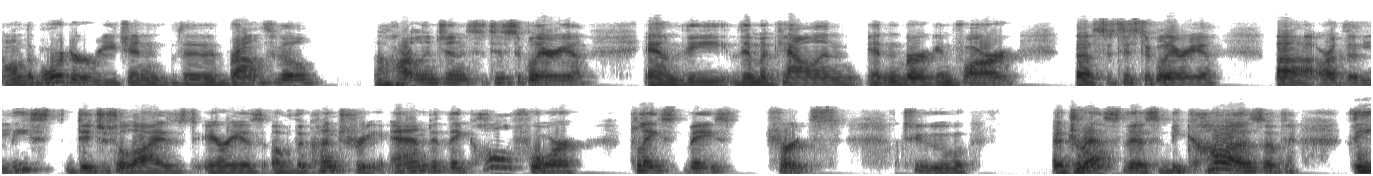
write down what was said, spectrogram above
on the border region, the Brownsville the Harlingen statistical area and the the McAllen, Edinburg, and Pharr uh, statistical area uh, are the least digitalized areas of the country, and they call for place-based efforts to address this because of the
